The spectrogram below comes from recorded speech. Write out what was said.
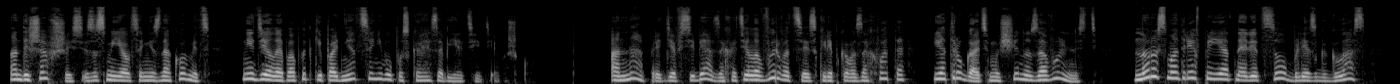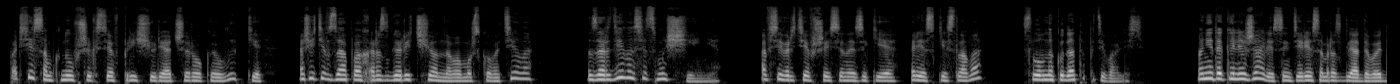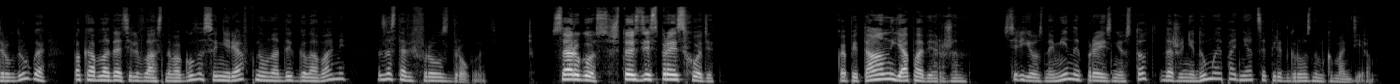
Отдышавшись, засмеялся незнакомец, не делая попытки подняться, не выпуская из объятий девушку. Она, придя в себя, захотела вырваться из крепкого захвата и отругать мужчину за вольность, но, рассмотрев приятное лицо, блеск глаз, почти сомкнувшихся в прищуре от широкой улыбки, ощутив запах разгоряченного мужского тела, зарделась от смущения, а все вертевшиеся на языке резкие слова словно куда-то подевались. Они так и лежали, с интересом разглядывая друг друга, пока обладатель властного голоса не рявкнул над их головами, заставив Роуз дрогнуть. «Саргос, что здесь происходит?» «Капитан, я повержен», — серьезной миной произнес тот, даже не думая подняться перед грозным командиром.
